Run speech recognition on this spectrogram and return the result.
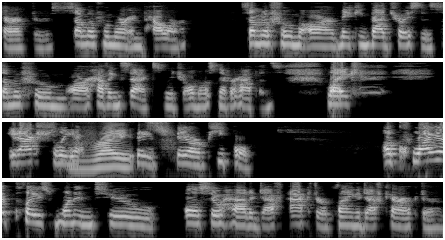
characters, some of whom are in power, some of whom are making bad choices, some of whom are having sex, which almost never happens. Like, it actually Right. they they are people. A Quiet Place one and two also had a deaf actor playing a deaf character,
